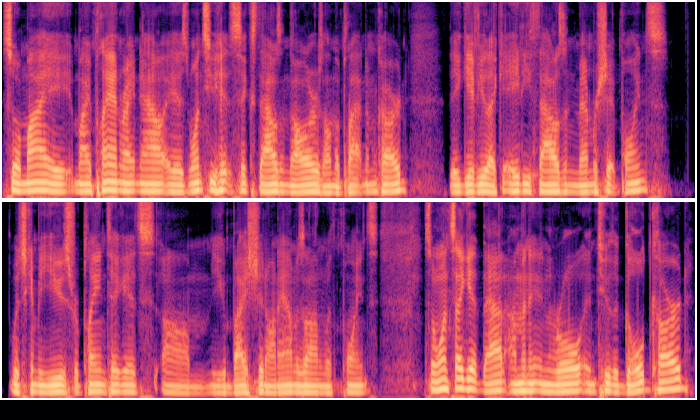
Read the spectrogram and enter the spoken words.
So my my plan right now is once you hit six thousand dollars on the platinum card, they give you like eighty thousand membership points, which can be used for plane tickets. Um, you can buy shit on Amazon with points. So once I get that, I'm gonna enroll into the gold card,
